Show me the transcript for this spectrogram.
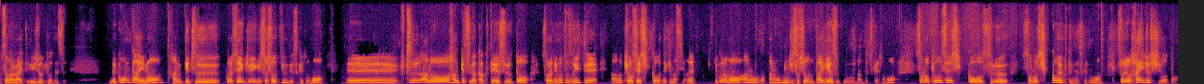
収まらないという状況です。で、今回の判決、これ請求異議訴訟って言うんですけども、えー、普通、あの、判決が確定すると、それに基づいて、あの、強制執行ができますよね。で、これはもう、あの、あの民事訴訟の大原則なんですけれども、その強制執行をする、その執行力というんですけれども、それを排除しようと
